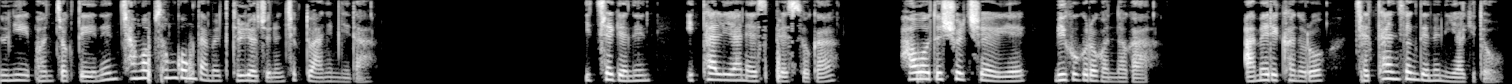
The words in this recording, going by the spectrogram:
눈이 번쩍 뜨이는 창업 성공담을 들려주는 책도 아닙니다. 이 책에는 이탈리안 에스프레소가 하워드 슐츠에 의해 미국으로 건너가 아메리카노로 재탄생되는 이야기도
